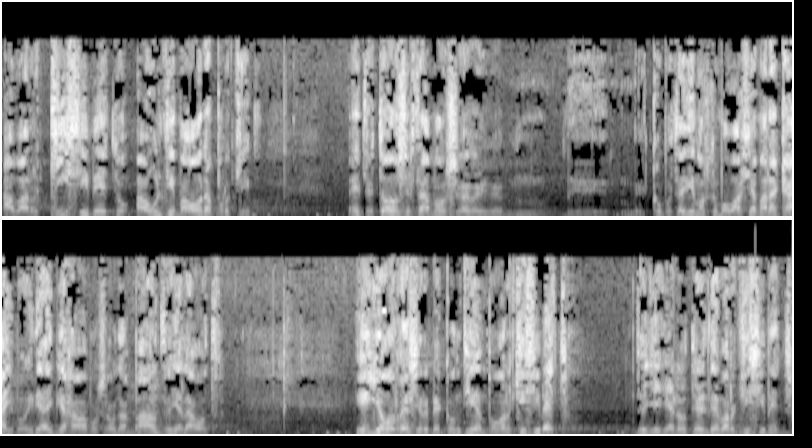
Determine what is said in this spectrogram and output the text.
a Barquisimeto a última hora porque entre todos estamos, eh, eh, como teníamos como base a Maracaibo y de ahí viajábamos a una parte y a la otra. Y yo reservé con tiempo Barquisimeto. Yo llegué al hotel de Barquisimeto.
